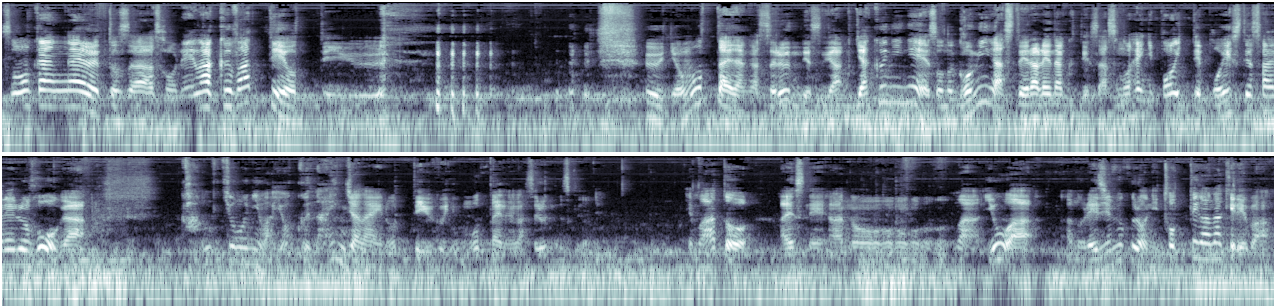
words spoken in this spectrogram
そう考えるとさ、それは配ってよっていう。ふうに思ったりなんかするんですが、逆にね、そのゴミが捨てられなくてさ、その辺にポイってポイ捨てされる方が、環境には良くないんじゃないの？っていうふうに思ったりなんかするんですけどね。でも、あと、あれですね、あのーまあ、要は、あの、レジ袋に取っ手がなければ、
